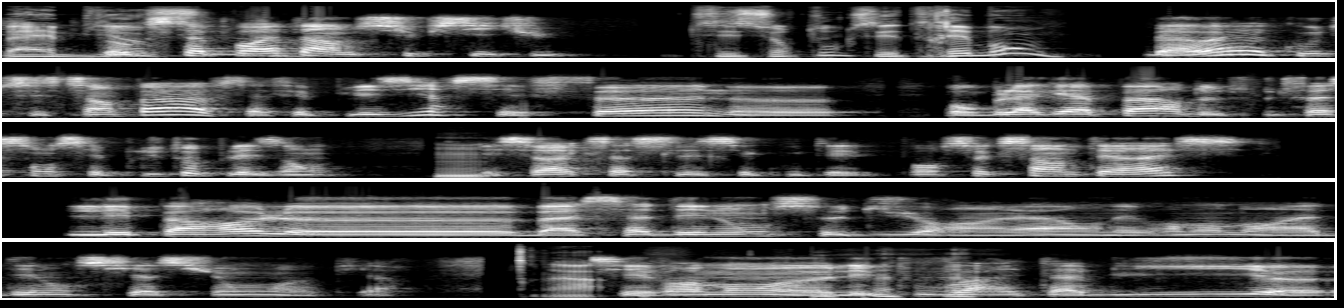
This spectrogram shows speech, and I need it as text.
Bah, bien Donc ça sûr. pourrait être un substitut. C'est surtout que c'est très bon. Bah ouais, écoute, c'est sympa, ça fait plaisir, c'est fun. euh, bon, blague à part, de toute façon, c'est plutôt plaisant. Mm. Et c'est vrai que ça se laisse écouter. Pour ceux que ça intéresse, Les paroles, euh, bah, ça dénonce dur. hein. Là, on est vraiment dans la dénonciation, euh, Pierre. Ah. C'est vraiment euh, les pouvoirs établis, euh,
